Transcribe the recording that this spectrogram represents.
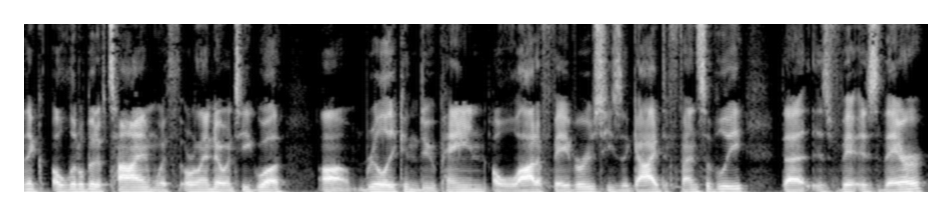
I think a little bit of time with Orlando Antigua um, really can do Payne a lot of favors. He's a guy defensively that is is there.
